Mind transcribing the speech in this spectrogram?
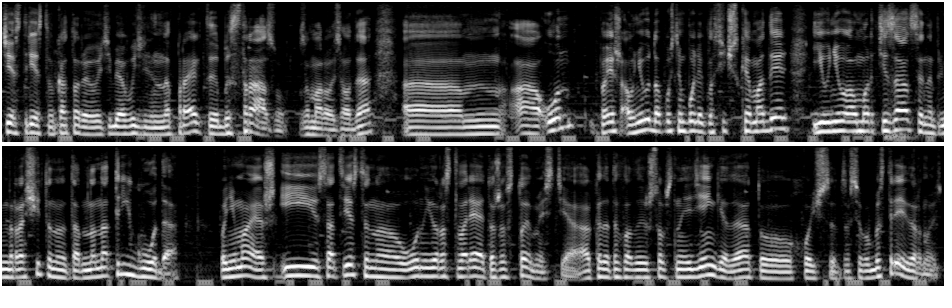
те средства, которые у тебя выделены на проект, ты бы сразу заморозил, да? Эм, А он, понимаешь, а у него, допустим, более классическая модель, и у него амортизация, например, рассчитана там на, на 3 года. Понимаешь, и, соответственно, он ее растворяет уже в стоимости. А когда ты вкладываешь собственные деньги, да, то хочется это все побыстрее вернуть.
